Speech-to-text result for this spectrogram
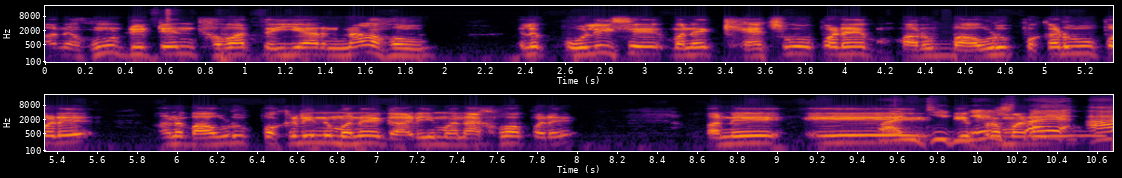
અને હું ડિટેન થવા તૈયાર ના હોઉં એટલે પોલીસે મને ખેંચવો પડે મારું બાવડું પકડવું પડે અને બાવડું પકડીને મને ગાડીમાં નાખવા પડે. અને એ જિગ્નેશભાઈ આ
